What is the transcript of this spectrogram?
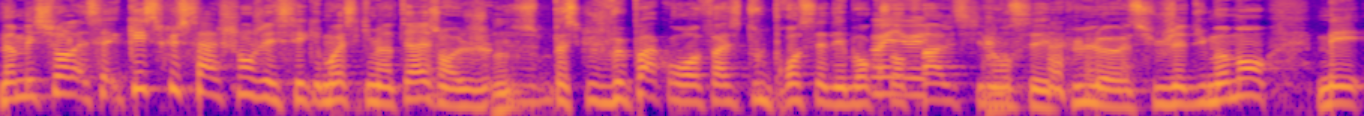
Non mais sur la- qu'est-ce que ça a changé? C'est moi ce qui m'intéresse, je- parce que je veux pas qu'on refasse tout le procès des banques Oui, centrales, sinon c'est plus le sujet du moment. Mais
